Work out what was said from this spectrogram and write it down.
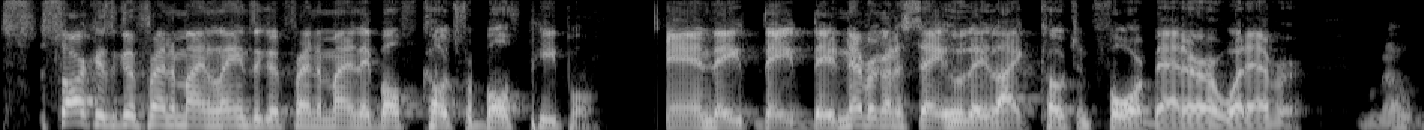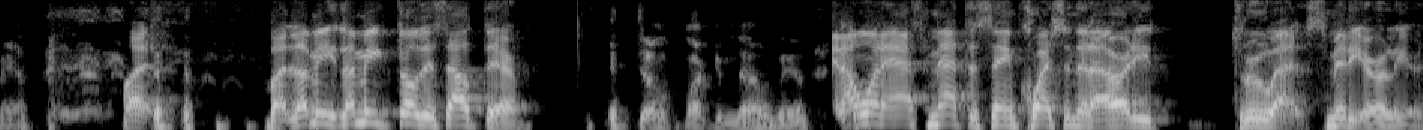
Sark is a good friend of mine. Lane's a good friend of mine. They both coach for both people, and they they they're never gonna say who they like coaching for better or whatever. no, man. But but let me let me throw this out there. Don't fucking know, man. And I want to ask Matt the same question that I already threw at Smitty earlier.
